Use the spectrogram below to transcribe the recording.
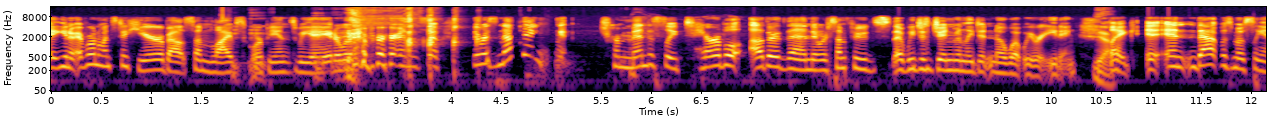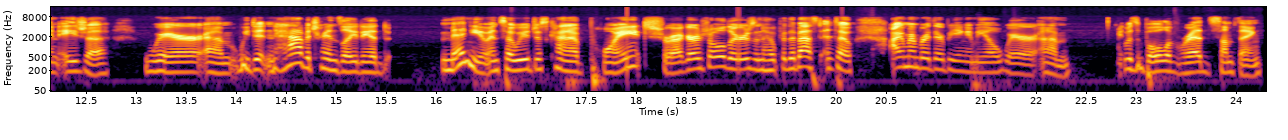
eh, you know, everyone wants to hear about some live scorpions we ate or whatever. and so there was nothing tremendously terrible other than there were some foods that we just genuinely didn't know what we were eating. Yeah. like and that was mostly in asia where um, we didn't have a translated menu. And so we would just kind of point shrug our shoulders and hope for the best. And so i remember there being a meal where um, it was a bowl of red something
